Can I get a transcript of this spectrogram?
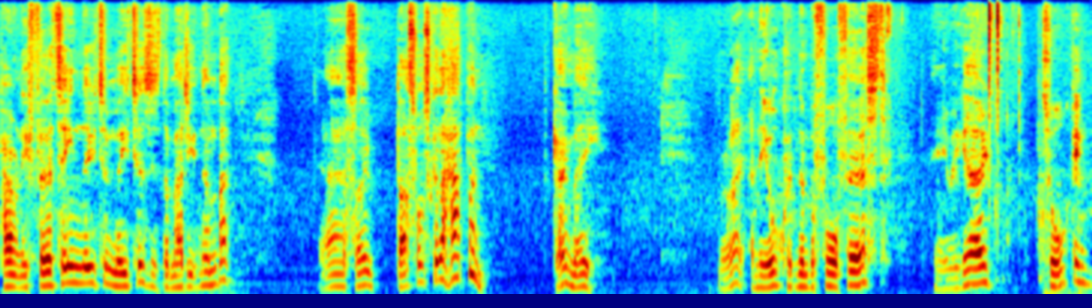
Apparently 13 newton meters is the magic number. Uh, so that's what's going to happen. Go me. Right, and the awkward number four first. Here we go. Torquing.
